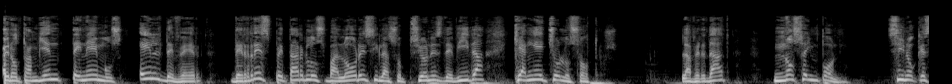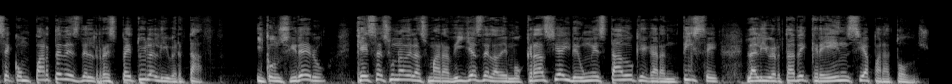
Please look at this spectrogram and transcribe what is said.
Pero también tenemos el deber de respetar los valores y las opciones de vida que han hecho los otros. La verdad no se impone, sino que se comparte desde el respeto y la libertad. Y considero que esa es una de las maravillas de la democracia y de un Estado que garantice la libertad de creencia para todos.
